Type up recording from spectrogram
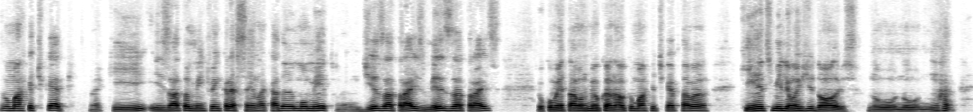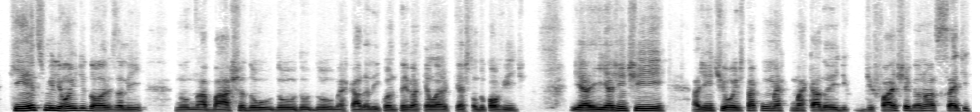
no market cap, né? Que exatamente vem crescendo a cada momento. Né? Dias atrás, meses atrás, eu comentava no meu canal que o market cap estava 500 milhões de dólares, no, no, 500 milhões de dólares ali no, na baixa do, do, do, do, mercado ali, quando teve aquela questão do Covid. E aí a gente, a gente hoje está com um mercado aí de, de faz chegando a 7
